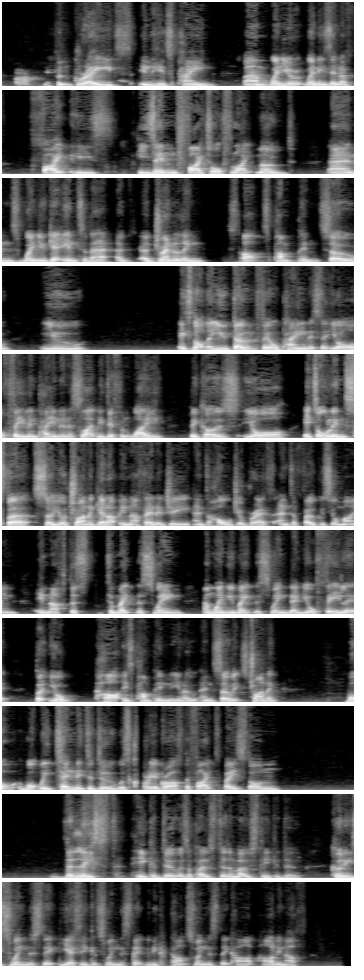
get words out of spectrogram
different grades in his pain. Um, when you when he's in a fight, he's he's in fight or flight mode, and when you get into that, ad- adrenaline starts pumping. So you, it's not that you don't feel pain, it's that you're feeling pain in a slightly different way because you're, it's all in spurts. So you're trying to get up enough energy and to hold your breath and to focus your mind enough to, to make the swing. And when you make the swing, then you'll feel it, but your heart is pumping, you know, and so it's trying to, what, what we tended to do was choreograph the fights based on the least he could do as opposed to the most he could do. Could he swing the stick? Yes, he could swing the stick, but he can't swing the stick hard, hard enough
